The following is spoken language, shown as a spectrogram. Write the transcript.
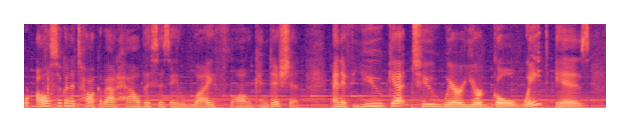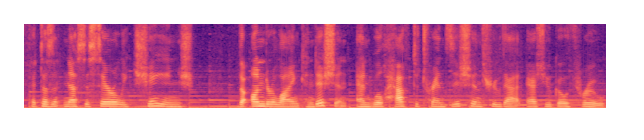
We're also going to talk about how this is a lifelong condition. And if you get to where your goal weight is, that doesn't necessarily change the underlying condition and we'll have to transition through that as you go through.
